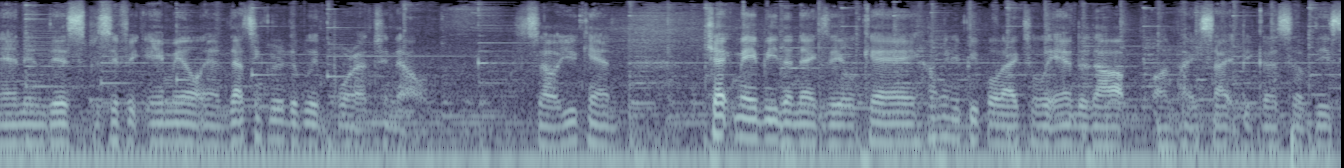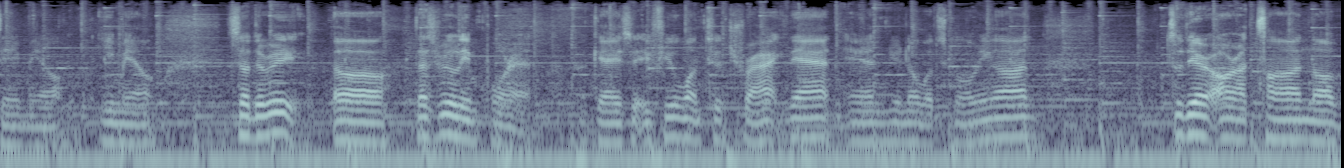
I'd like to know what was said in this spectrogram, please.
and in this specific email and that's incredibly important to know. So you can check maybe the next day okay how many people actually ended up on my site because of this email email. So the re uh, that's really important okay? So if you want to track that and you know what's going on so there are a ton of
